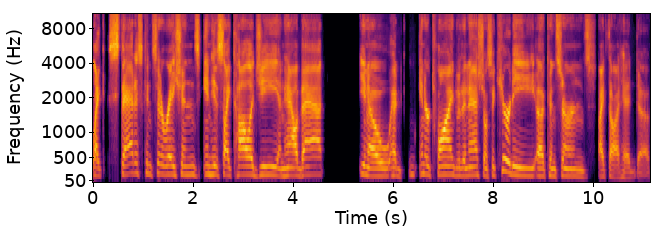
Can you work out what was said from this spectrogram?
like status considerations in his psychology and how that you know had intertwined with the national security uh, concerns I thought had uh,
